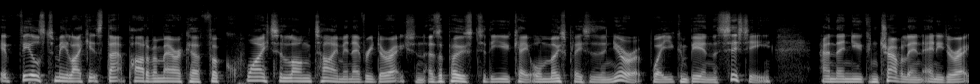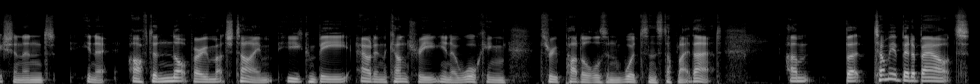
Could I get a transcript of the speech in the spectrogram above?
it feels to me like it's that part of America for quite a long time in every direction, as opposed to the UK or most places in Europe where you can be in the city and then you can travel in any direction. And, you know, after not very much time, you can be out in the country, you know, walking through puddles and woods and stuff like that. Um, but tell me a bit about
